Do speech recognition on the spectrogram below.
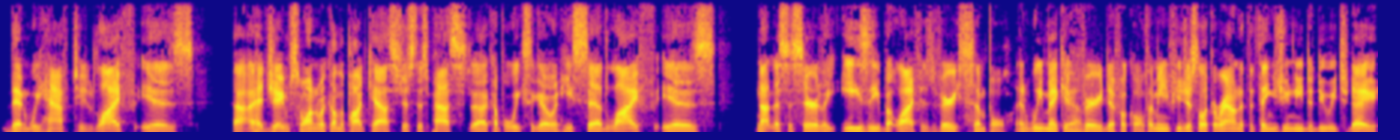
than we have to. Life is, uh, I had James Swanwick on the podcast just this past uh, couple weeks ago, and he said life is not necessarily easy, but life is very simple and we make it Yeah. very difficult. I mean, if you just look around at the things you need to do each day,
